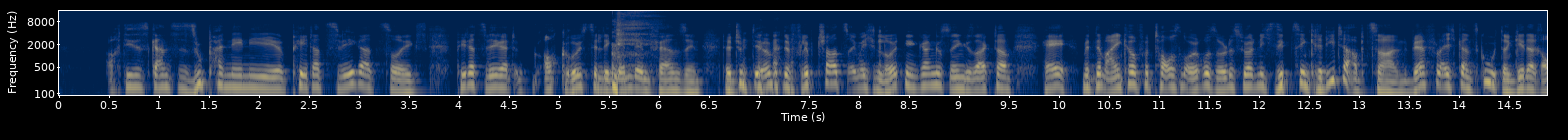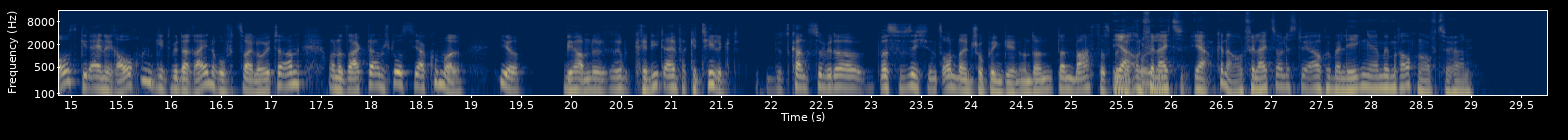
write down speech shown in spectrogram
Auch dieses ganze Super Nanny Peter Zweger Zeugs. Peter Zweger, auch größte Legende im Fernsehen. Der Typ, der irgendeine Flipcharts irgendwelchen Leuten gegangen ist und ihnen gesagt haben, hey, mit einem Einkauf von 1000 Euro solltest du halt nicht 17 Kredite abzahlen. Wäre vielleicht ganz gut. Dann geht er raus, geht eine rauchen, geht wieder rein, ruft zwei Leute an und dann sagt er am Schluss, ja, guck mal, hier, wir haben den Kredit einfach getilgt. Jetzt kannst du wieder, was weiß ich, ins Online-Shopping gehen und dann, dann war's das mit Ja, und Folge. vielleicht, ja, genau. Und vielleicht solltest du ja auch überlegen, äh, mit dem Rauchen aufzuhören.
